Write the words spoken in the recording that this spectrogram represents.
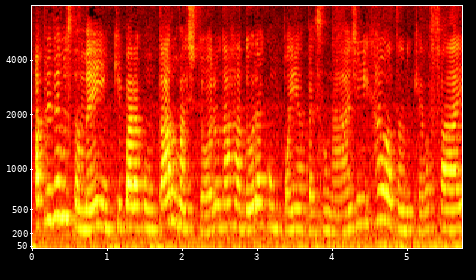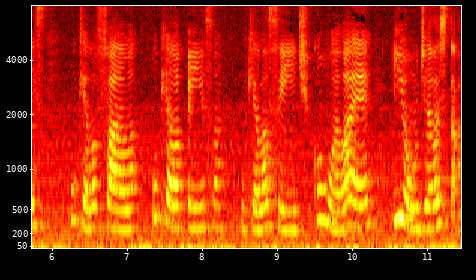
Aprendemos também que para contar uma história, o narrador acompanha a personagem relatando o que ela faz, o que ela fala, o que ela pensa, o que ela sente, como ela é e onde ela está.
